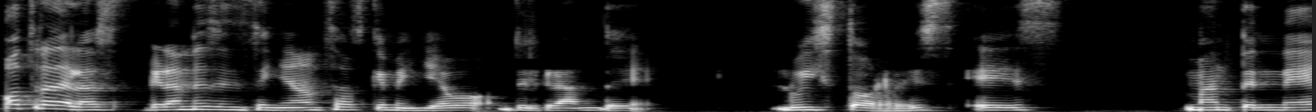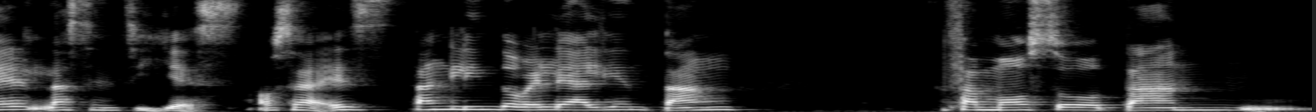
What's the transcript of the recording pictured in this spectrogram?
Otra de las grandes enseñanzas que me llevo del grande Luis Torres es mantener la sencillez. O sea, es tan lindo verle a alguien tan famoso, tan,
